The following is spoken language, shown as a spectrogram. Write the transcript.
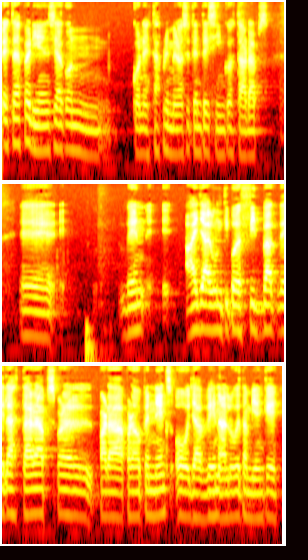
esta experiencia con, con estas primeros 75 startups? Eh, ¿Ven, eh, ¿Hay algún tipo de feedback de las startups para, para, para OpenNext o ya ven algo que también que,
